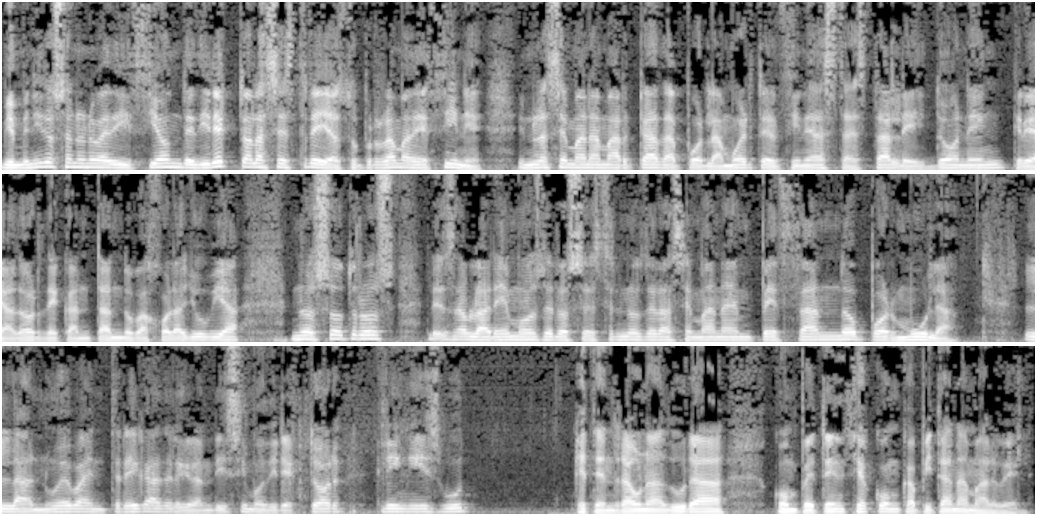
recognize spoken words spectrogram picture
Bienvenidos a una nueva edición de Directo a las Estrellas, tu programa de cine, en una semana marcada por la muerte del cineasta Stanley Donen, creador de Cantando bajo la lluvia. Nosotros les hablaremos de los estrenos de la semana, empezando por Mula, la nueva entrega del grandísimo director Clint Eastwood que tendrá una dura competencia con Capitana Marvel.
